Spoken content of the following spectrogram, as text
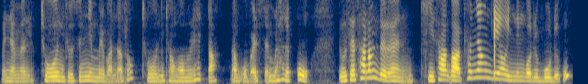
왜냐면 좋은 교수님을 만나서 좋은 경험을 했다라고 말씀을 하셨고 요새 사람들은 기사가 편향되어 있는 거를 모르고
